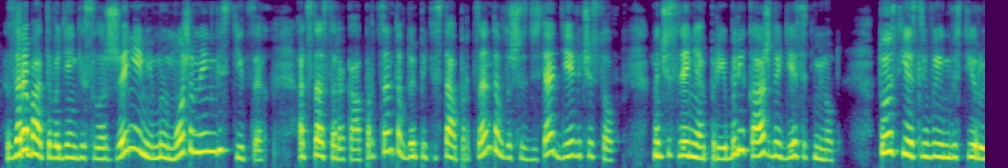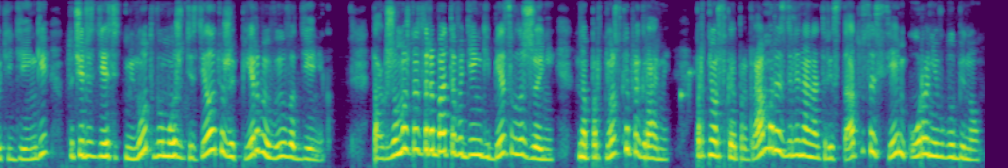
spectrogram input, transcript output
Зарабатывать деньги с вложениями мы можем на инвестициях от 140% до 500% за 69 часов. Начисление прибыли каждые 10 минут. То есть, если вы инвестируете деньги, то через 10 минут вы можете сделать уже первый вывод денег. Также можно зарабатывать деньги без вложений на партнерской программе. Партнерская программа разделена на три статуса 7 уровней в глубину.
